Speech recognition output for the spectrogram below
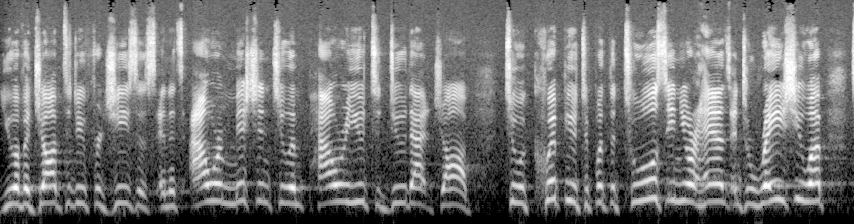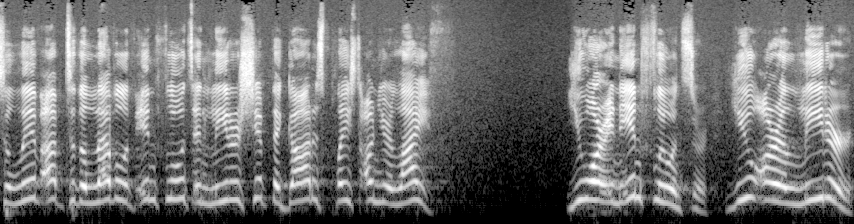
You have a job to do for Jesus, and it's our mission to empower you to do that job, to equip you, to put the tools in your hands, and to raise you up to live up to the level of influence and leadership that God has placed on your life. You are an influencer. You are a leader.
